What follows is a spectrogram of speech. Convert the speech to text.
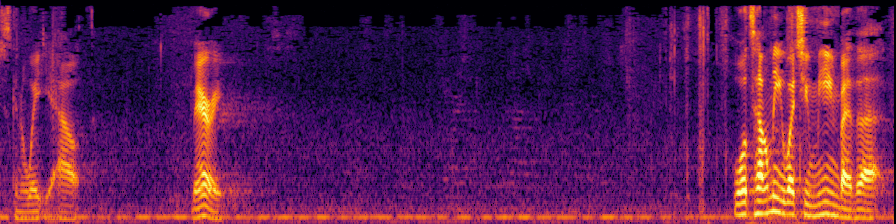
Just going to wait you out. Mary. Well, tell me what you mean by that.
